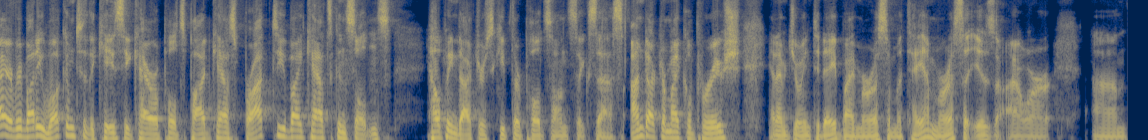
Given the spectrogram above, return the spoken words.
Hi, everybody. Welcome to the KC Chiropulse podcast brought to you by Katz Consultants, helping doctors keep their pulse on success. I'm Dr. Michael Perush, and I'm joined today by Marissa Matea. Marissa is our, um,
